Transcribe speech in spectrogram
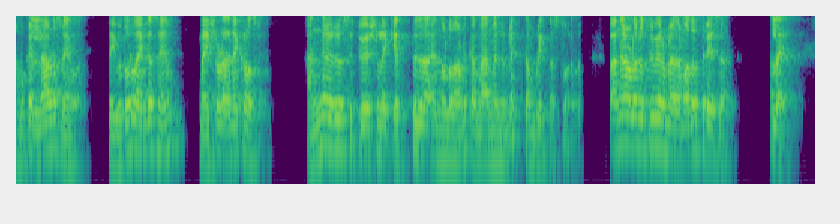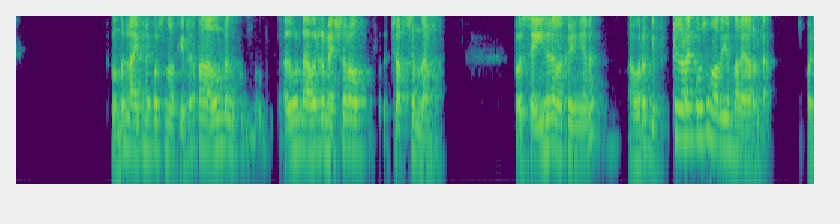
നമുക്ക് എല്ലാവരുടെ സ്നേഹമാണ്. ദൈവത്തോട് ഭയങ്കര സ്നേഹം മനുഷ്യരോട് അതിനേക്കാളും സ്നേഹം. അങ്ങനെ ഒരു സിറ്റുവേഷനിലേക്ക് എത്തുക എന്നുള്ളതാണ് കമാൻഡ്മെന്റിന്റെ കംപ്ലീറ്റ്നെസ് എന്ന് പറയുന്നത്. അപ്പൊ അങ്ങനെയുള്ള ഒരു ഒത്തിരി പേരുണ്ടായിരുന്നു. മദർ തെരേസ അല്ലേ? ഒന്നും ലൈഫിനെ കുറിച്ച് നോക്കിയില്ല. അപ്പൊ അതുകൊണ്ട് അതുകൊണ്ട് അവരുടെ മെഷർ ഓഫ് ചർച്ച് എന്താണ്? ഇപ്പൊ സെയിന്റിനെ നോക്കിക്കഴിഞ്ഞാൽ അവരുടെ ഗിഫ്റ്റുകളെ കുറിച്ചൊന്നും അധികം പറയാറില്ല. അവർ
